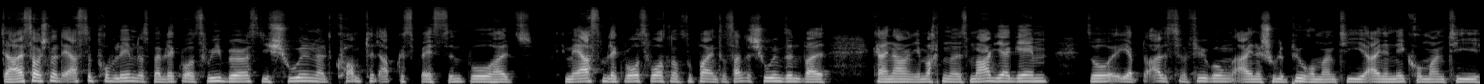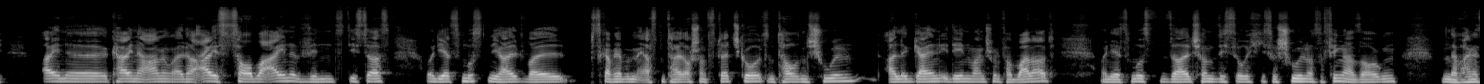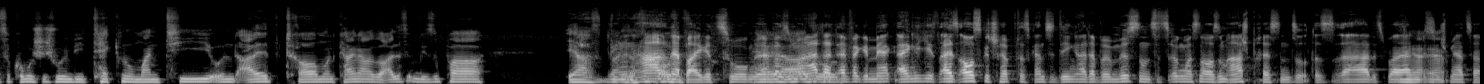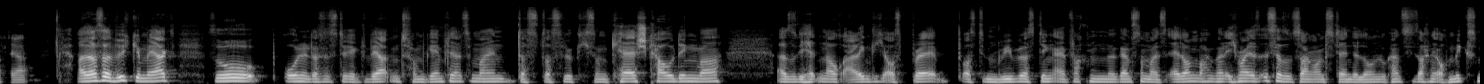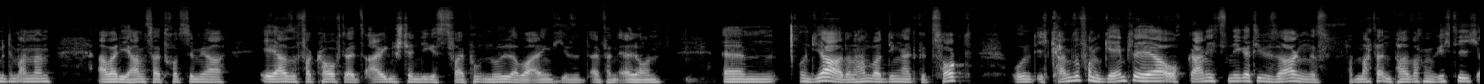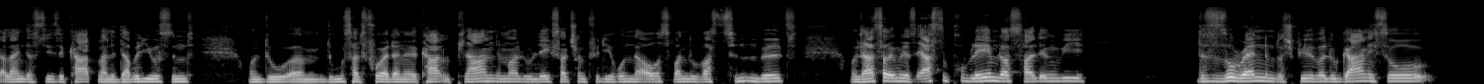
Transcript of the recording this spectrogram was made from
da ist auch schon das erste Problem, dass bei Black Rose Rebirth die Schulen halt komplett abgespaced sind, wo halt im ersten Black Rose Wars noch super interessante Schulen sind, weil, keine Ahnung, ihr macht ein neues Magier-Game, so, ihr habt alles zur Verfügung, eine Schule Pyromantie, eine Nekromantie, eine, keine Ahnung, Alter, Eiszauber, eine Wind, dies, das. Und jetzt mussten die halt, weil es gab ja beim ersten Teil auch schon Stretch Goals und tausend Schulen, alle geilen Ideen waren schon verballert. Und jetzt mussten sie halt schon sich so richtig so Schulen aus den Finger saugen. Und da waren jetzt so komische Schulen wie Technomantie und Albtraum und keine Ahnung, so alles irgendwie super, ja, wie An den Haaren herbeigezogen. Ja, einfach so, ja, man hat also- halt einfach gemerkt, eigentlich ist alles ausgeschöpft, das ganze Ding, Alter, aber wir müssen uns jetzt irgendwas noch aus dem Arsch pressen. So, das, ah, das war halt Ja, ein bisschen schmerzhaft, ja. Also das hat wirklich gemerkt, so, ohne das jetzt direkt wertend vom Gameplay zu meinen, dass das wirklich so ein Cash-Cow-Ding war. Also die hätten auch eigentlich aus, Bra aus dem Rebirth-Ding einfach ein ganz normales Add-on machen können. Ich meine, es ist ja sozusagen on Standalone. Du kannst die Sachen ja auch mixen mit dem anderen, aber die haben es halt trotzdem ja eher so verkauft als eigenständiges 2.0, aber eigentlich ist es einfach ein Add-on. Ähm, und ja, dann haben wir Ding halt gezockt und ich kann so vom Gameplay her auch gar nichts Negatives sagen. Es macht halt ein paar Sachen richtig, allein dass diese Karten alle Ws sind und du, ähm, du musst halt vorher deine Karten planen immer, du legst halt schon für die Runde aus, wann du was zünden willst. Und da ist halt irgendwie das erste Problem, dass halt irgendwie, das ist so random, das Spiel, weil du gar nicht so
